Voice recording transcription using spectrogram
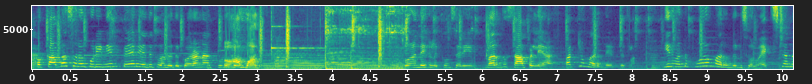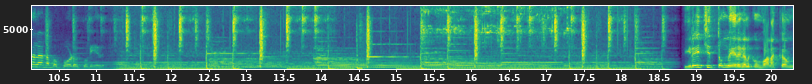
அப்ப கபசுர குடிநீர் பேர் எதுக்கு வந்தது? கொரோனா குடி ஆமா. குழந்தைகளுக்கும் சரி மருந்து சாப்பிடலையா? பற்று மருந்து எடுத்துக்கலாம். இது வந்து புற மருந்துன்னு சொல்லுவோம். எக்ஸ்டர்னலா நம்ம போடக்கூடியது. இறைச்சித்தம் நேயர்களுக்கு வணக்கம்.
